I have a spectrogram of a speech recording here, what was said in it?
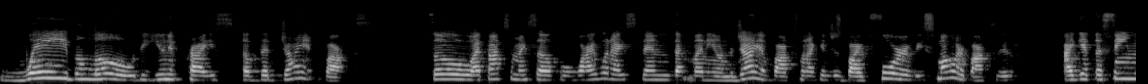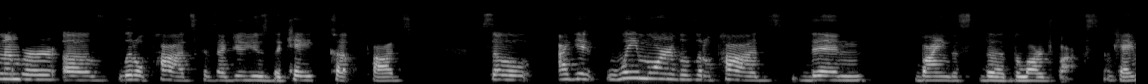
way below the unit price of the giant box. So I thought to myself, well, why would I spend that money on the giant box when I can just buy four of these smaller boxes? I get the same number of little pods because I do use the K cup pods. So I get way more of those little pods than buying the, the, the large box, okay?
